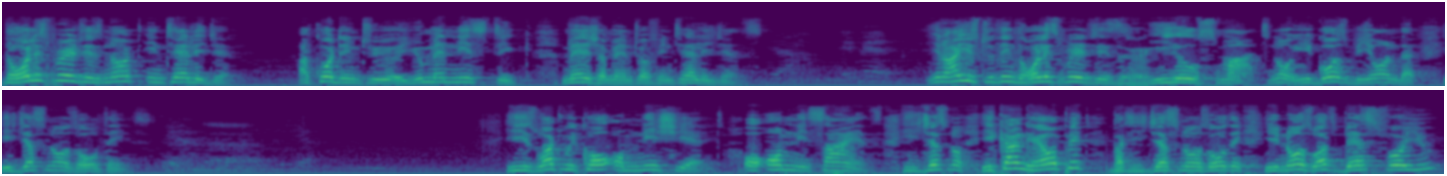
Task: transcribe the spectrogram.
The Holy Spirit is not intelligent according to a humanistic measurement of intelligence. You know, I used to think the Holy Spirit is real smart. No, he goes beyond that. He just knows all things. He is what we call omniscient or omniscience. He just know he can't help it, but he just knows all things. He knows what's best for you.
